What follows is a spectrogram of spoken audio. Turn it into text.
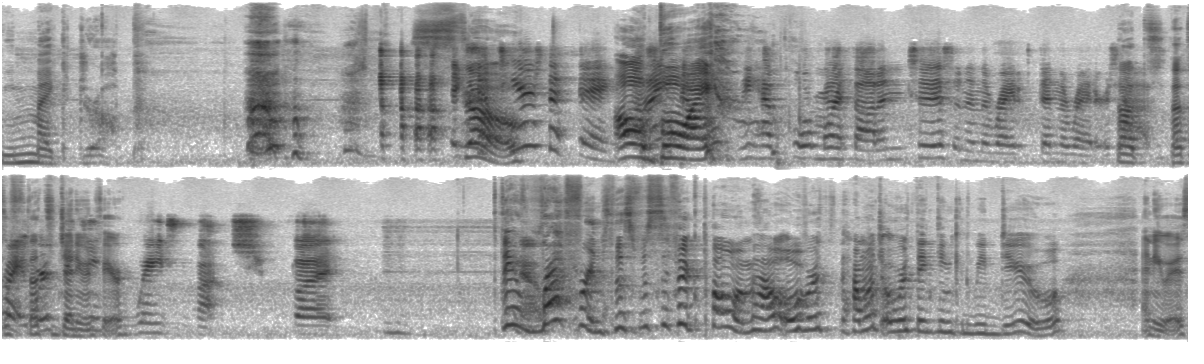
we mic drop. So here's the thing. Oh, I boy. We have poured more thought into this, and then the writer than the writers that's have. that's right, a, that's we're a genuine fear. way too much, but They No. reference the specific poem. How over how much overthinking could we do? Anyways,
